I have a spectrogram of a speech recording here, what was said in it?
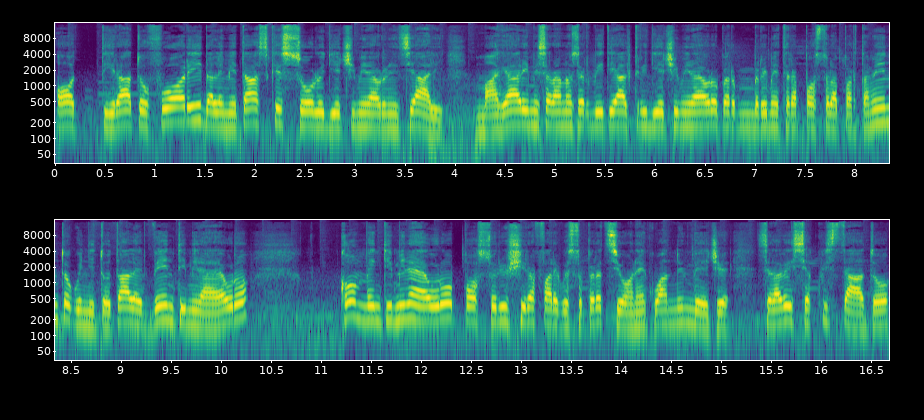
ho tirato fuori dalle mie tasche solo i 10.000 euro iniziali. Magari mi saranno serviti altri 10.000 euro per rimettere a posto l'appartamento quindi totale 20.000 euro con 20.000 euro posso riuscire a fare questa operazione quando invece se l'avessi acquistato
